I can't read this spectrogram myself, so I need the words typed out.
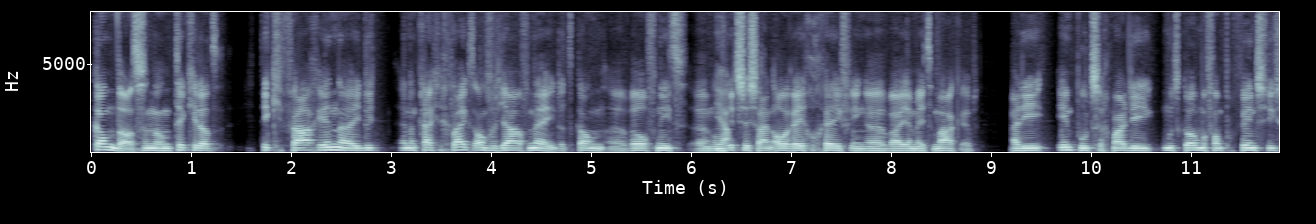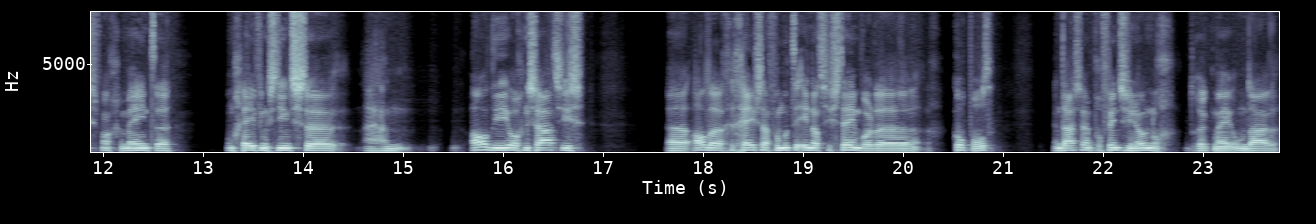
kan dat? En dan tik je dat, tik je vraag in eh, je doet, en dan krijg je gelijk het antwoord ja of nee. Dat kan eh, wel of niet. Eh, want Ja. dit zijn alle regelgeving eh, waar je mee te maken hebt. Maar die input, zeg maar, die moet komen van provincies, van gemeenten, omgevingsdiensten. Nou ja, al die organisaties, alle gegevens daarvan moeten in dat systeem worden gekoppeld. En daar zijn provincies nu ook nog druk mee om daar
